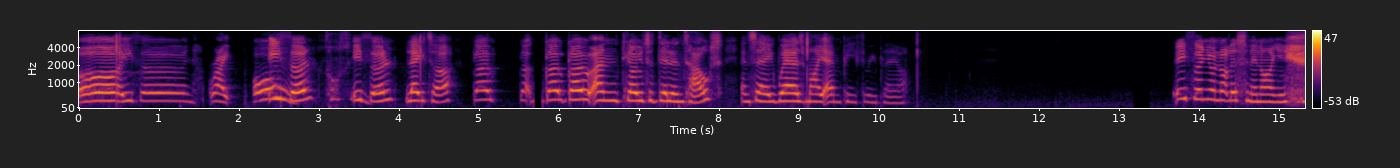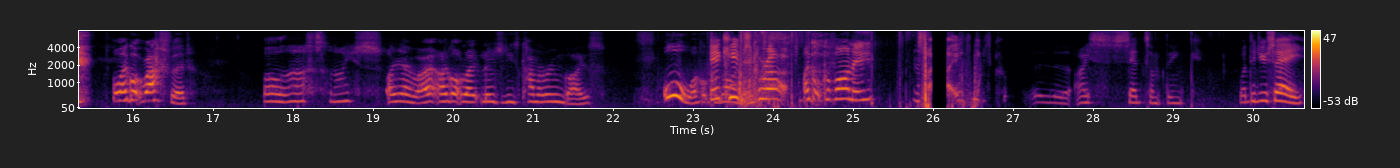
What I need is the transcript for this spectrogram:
Oh, Ethan. Right, Oh, Ethan. Ethan. Later, go, go, go, go, and go to Dylan's house and say, "Where's my MP3 player?" Ethan, you're not listening, are you? Oh, I got Rashford. oh, that's nice. I know, right? I got like loads of these Cameroon guys. Oh, I got It keeps corrupt. I got Cavani. It keeps. I said something. What did you say?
